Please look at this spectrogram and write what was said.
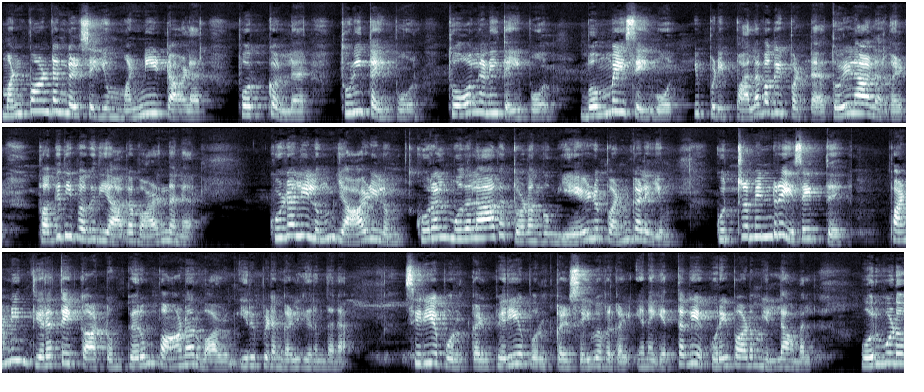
மண்பாண்டங்கள் செய்யும் மண்ணீட்டாளர் பொற்கொல்லர் துணி தைப்போர் தோலணி தைப்போர் பொம்மை செய்வோர் இப்படி பல வகைப்பட்ட தொழிலாளர்கள் பகுதி பகுதியாக வாழ்ந்தனர். குழலிலும் யாழிலும் குரல் முதலாக தொடங்கும் ஏழு பண்களையும் குற்றமின்றி இசைத்து பண்ணின் திறத்தை காட்டும் பெரும் பாணர் வாழும் இருப்பிடங்கள் இருந்தன. சிறிய பொருட்கள் பெரிய பொருட்கள் செய்பவர்கள் என எத்தகைய குறைபாடும் இல்லாமல் ஒருவடோ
